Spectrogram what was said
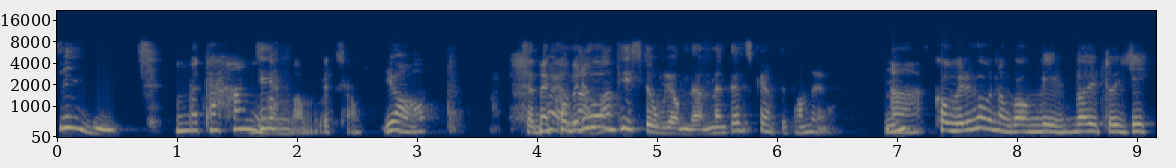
fint. Men ta hand Det- om dem. Liksom. Ja. Sen Men har jag kommer en du ihåg- annan historia om den, men den ska jag inte ta nu. Mm. Ja. Kommer du ihåg någon gång vi var ute och gick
